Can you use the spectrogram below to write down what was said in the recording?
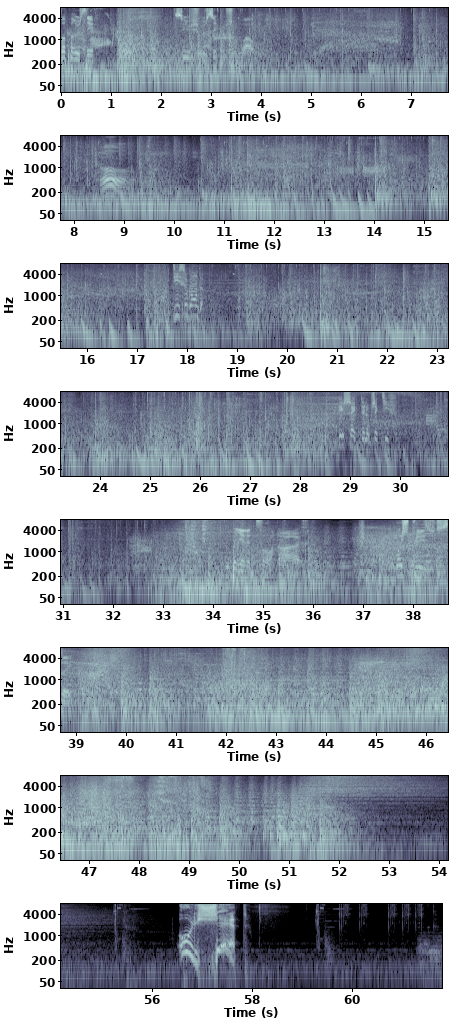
Va pas réussir. Si je c'est. je- Wow. Oh. 10 secondes. Échec de l'objectif. De fourneurs. Moi, je peux les utiliser.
